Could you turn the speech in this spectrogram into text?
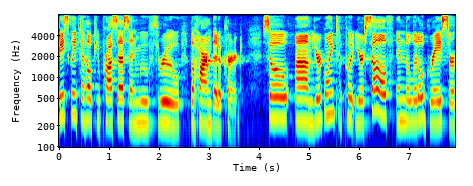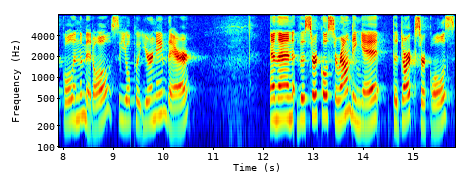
basically to help you process and move through the harm that occurred. So um, you're going to put yourself in the little gray circle in the middle. So you'll put your name there. And then the circles surrounding it, the dark circles,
